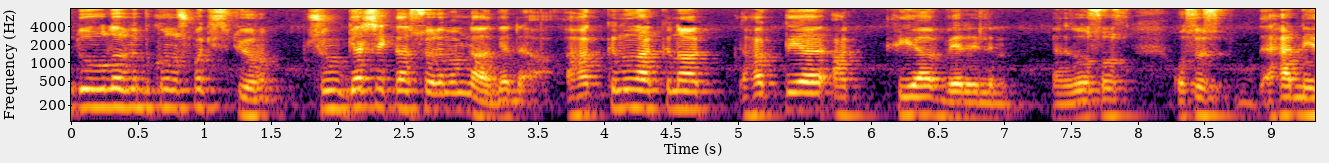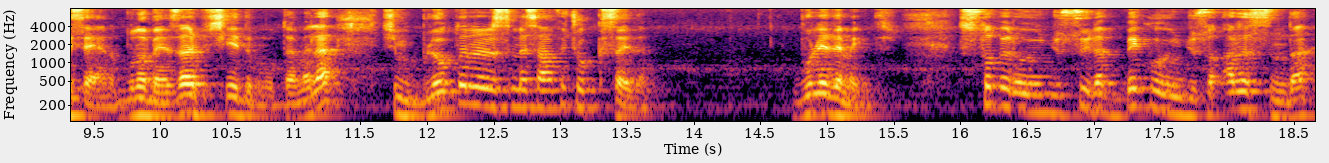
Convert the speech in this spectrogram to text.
bir doğrularını bir konuşmak istiyorum. Çünkü gerçekten söylemem lazım. Yani hakkının hakkına hak- haklıya hakkıya verelim. Yani o söz o söz her neyse yani buna benzer bir şeydi muhtemelen. Şimdi bloklar arası mesafe çok kısaydı. Bu ne demektir? Stoper oyuncusuyla bek oyuncusu arasında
